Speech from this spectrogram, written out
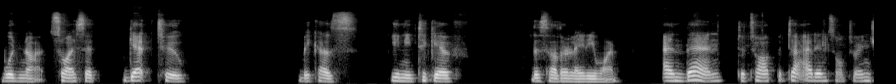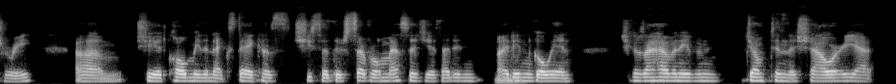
would not. So I said, get two because you need to give this other lady one. And then to top to add insult to injury, um, she had called me the next day because she said there's several messages. I didn't mm-hmm. I didn't go in. She goes, I haven't even jumped in the shower yet.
